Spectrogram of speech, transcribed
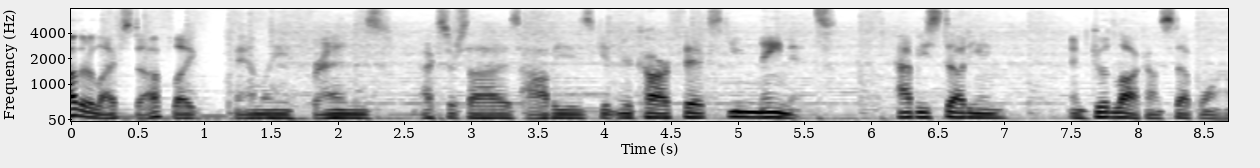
other life stuff like family, friends, exercise, hobbies, getting your car fixed, you name it. Happy studying and good luck on step one.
